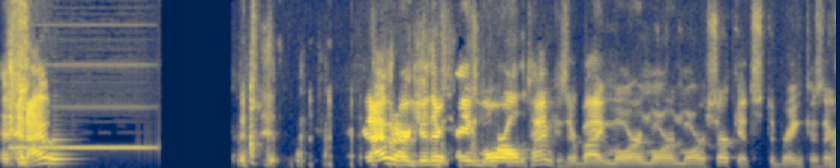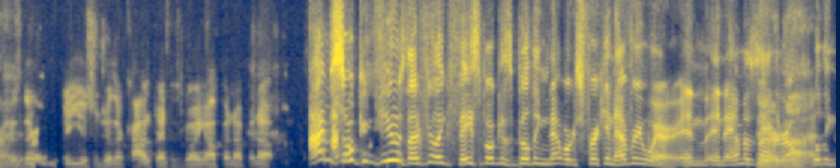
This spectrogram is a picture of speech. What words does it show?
And, and I would, and I would argue they're paying more all the time because they're buying more and more and more circuits to bring because they're because Right. their the usage of their content is going up and up and up. I'm so confused. I feel like Facebook is building networks freaking everywhere, and and Amazon They are they're all not. building.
